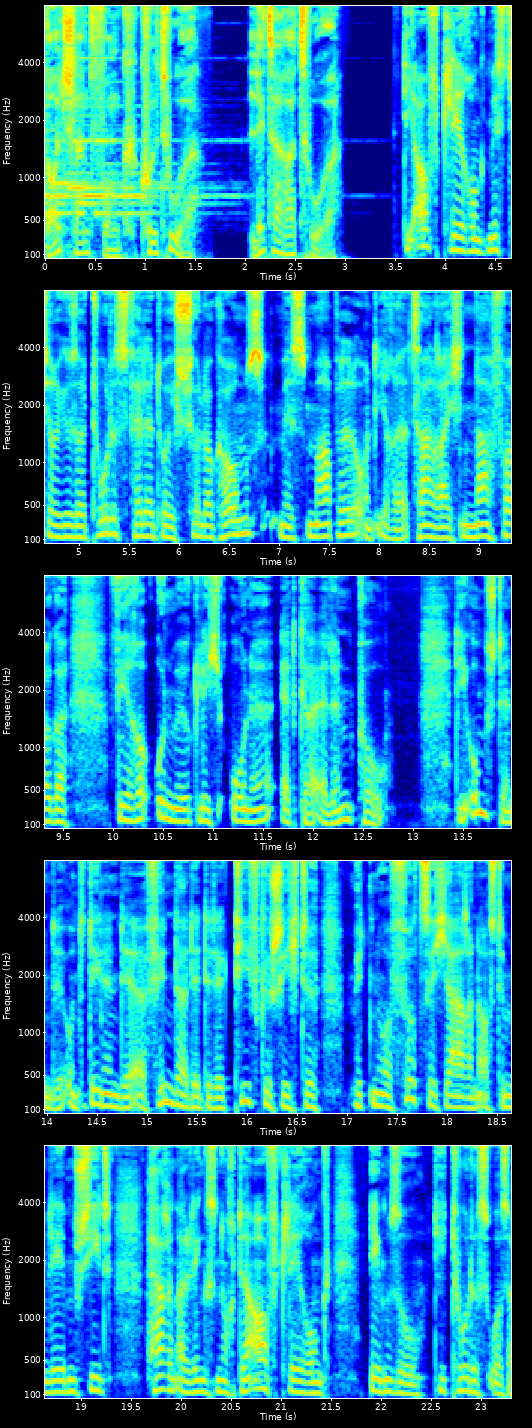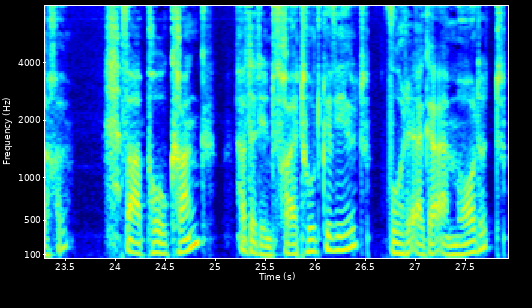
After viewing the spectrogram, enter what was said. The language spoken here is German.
Deutschlandfunk Kultur Literatur die Aufklärung mysteriöser Todesfälle durch Sherlock Holmes, Miss Marple und ihre zahlreichen Nachfolger wäre unmöglich ohne Edgar Allan Poe. Die Umstände, unter denen der Erfinder der Detektivgeschichte mit nur 40 Jahren aus dem Leben schied, harren allerdings noch der Aufklärung, ebenso die Todesursache. War Poe krank? Hat er den Freitod gewählt? Wurde er gar ermordet?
